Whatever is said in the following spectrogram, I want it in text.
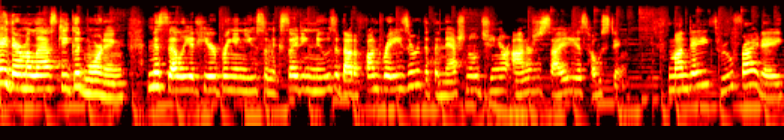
Hey there, Molasky. Good morning. Miss Elliott here, bringing you some exciting news about a fundraiser that the National Junior Honor Society is hosting. Monday through Friday,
